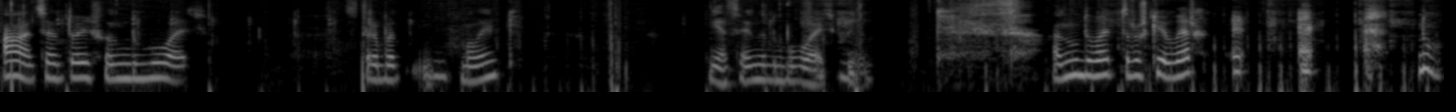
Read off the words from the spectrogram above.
А, це той, що не добувається. Це треба маленький. Ні, це не добувається, блін. А ну давайте трошки вверх. Ну.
